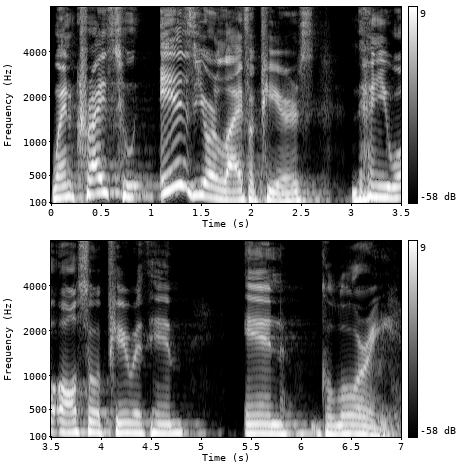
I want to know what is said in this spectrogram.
When Christ, who is your life, appears, then you will also appear with him in glory.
